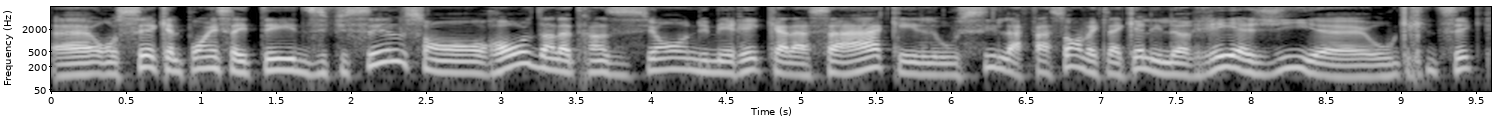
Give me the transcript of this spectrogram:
Euh, on sait à quel point ça a été difficile, son rôle dans la transition numérique à la SAC et aussi la façon avec laquelle il a réagi euh, aux critiques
